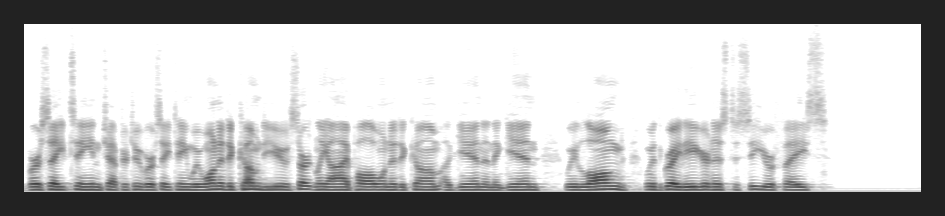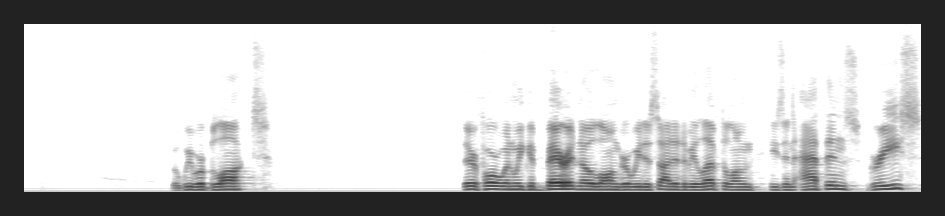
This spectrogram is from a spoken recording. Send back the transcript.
Verse 18, chapter 2, verse 18, we wanted to come to you. Certainly I, Paul, wanted to come again and again. We longed with great eagerness to see your face but we were blocked. Therefore, when we could bear it no longer, we decided to be left alone. He's in Athens, Greece,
